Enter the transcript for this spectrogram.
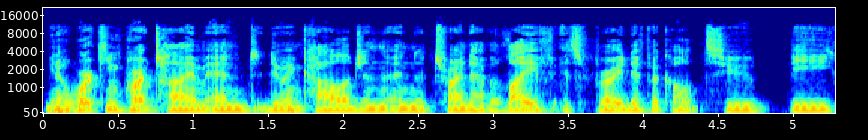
you know, working part time and doing college and, and trying to have a life, it's very difficult to be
